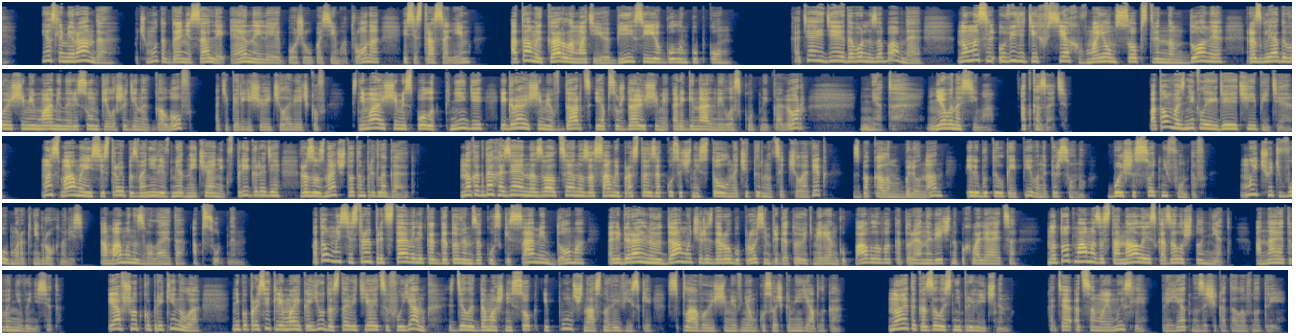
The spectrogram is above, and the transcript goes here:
Если Миранда, Почему тогда не Салли Энн или, боже упаси, Матрона и сестра Салим, а там и Карла, мать ее, Би с ее голым пупком? Хотя идея довольно забавная, но мысль увидеть их всех в моем собственном доме, разглядывающими мамины рисунки лошадиных голов, а теперь еще и человечков, снимающими с полок книги, играющими в дартс и обсуждающими оригинальный лоскутный ковер, нет, невыносимо. Отказать. Потом возникла идея чаепития. Мы с мамой и сестрой позвонили в медный чайник в пригороде разузнать, что там предлагают. Но когда хозяин назвал цену за самый простой закусочный стол на 14 человек с бокалом блюнан или бутылкой пива на персону, больше сотни фунтов, мы чуть в обморок не грохнулись, а мама назвала это абсурдным. Потом мы с сестрой представили, как готовим закуски сами, дома, а либеральную даму через дорогу просим приготовить меренгу Павлова, которой она вечно похваляется. Но тут мама застонала и сказала, что нет, она этого не вынесет. Я в шутку прикинула, не попросить ли Майка Ю доставить яйца фуянг, сделать домашний сок и пунш на основе виски с плавающими в нем кусочками яблока. Но это казалось неприличным, хотя от самой мысли приятно защекотало внутри.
